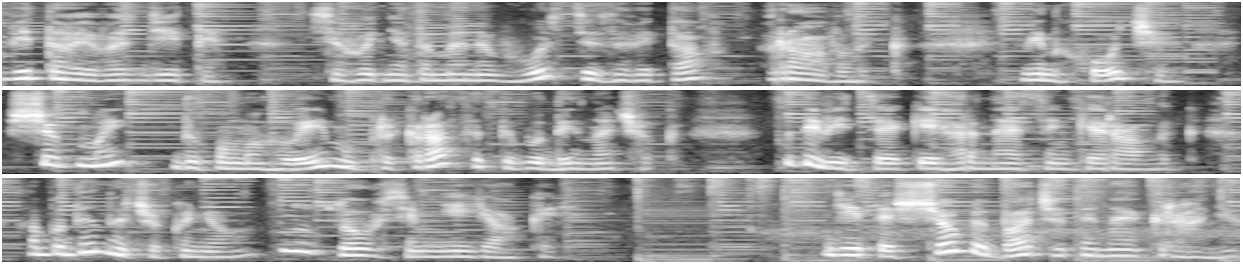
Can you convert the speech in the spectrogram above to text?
Вітаю вас, діти! Сьогодні до мене в гості завітав равлик. Він хоче, щоб ми допомогли йому прикрасити будиночок. Подивіться, який гарнесенький равлик, а будиночок у нього ну зовсім ніякий. Діти, що ви бачите на екрані?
